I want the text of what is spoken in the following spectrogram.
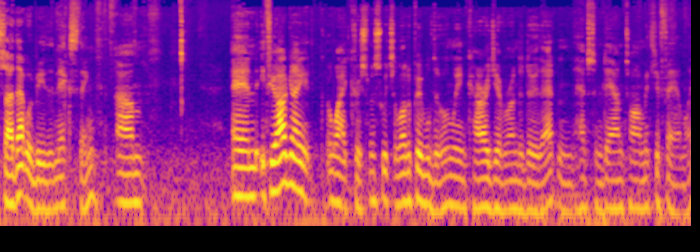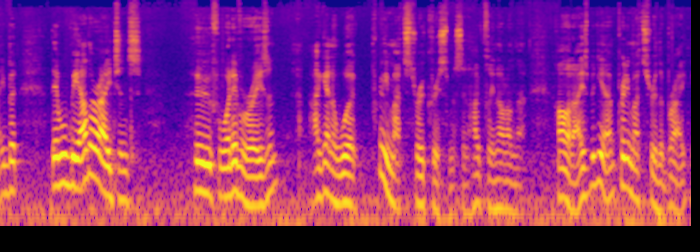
So that would be the next thing. Um, and if you are going away at Christmas, which a lot of people do, and we encourage everyone to do that and have some downtime with your family, but there will be other agents who, for whatever reason, are going to work pretty much through Christmas and hopefully not on the holidays, but you know, pretty much through the break.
